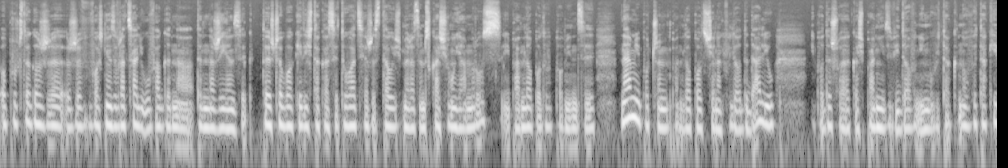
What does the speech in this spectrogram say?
oprócz tego, że, że właśnie zwracali uwagę na ten nasz język, to jeszcze była kiedyś taka sytuacja, że stałyśmy razem z Kasią Jamrus i pan Leopold pomiędzy nami, po czym pan Leopold się na chwilę oddalił i podeszła jakaś pani z widowni i mówi tak, no wy takie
